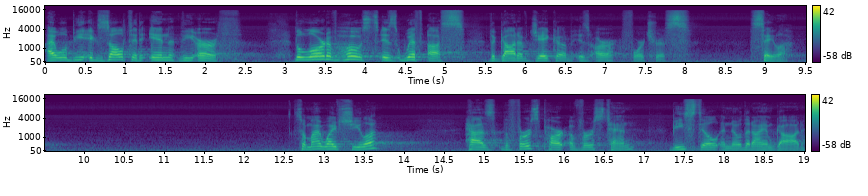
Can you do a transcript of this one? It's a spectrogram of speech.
I will be exalted in the earth. The Lord of hosts is with us, the God of Jacob is our fortress. Selah. So, my wife Sheila has the first part of verse 10 be still and know that I am God,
